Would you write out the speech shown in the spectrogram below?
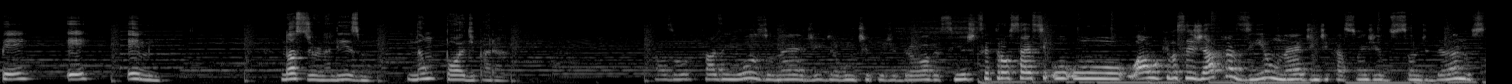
PEM. Nosso jornalismo não pode parar. Fazem uso né, de, de, algum tipo de droga, assim, acho que você trouxesse o, o, algo que vocês já traziam, né, de indicações de redução de danos,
